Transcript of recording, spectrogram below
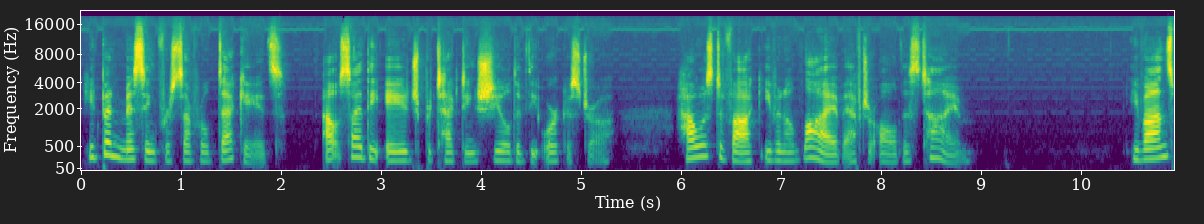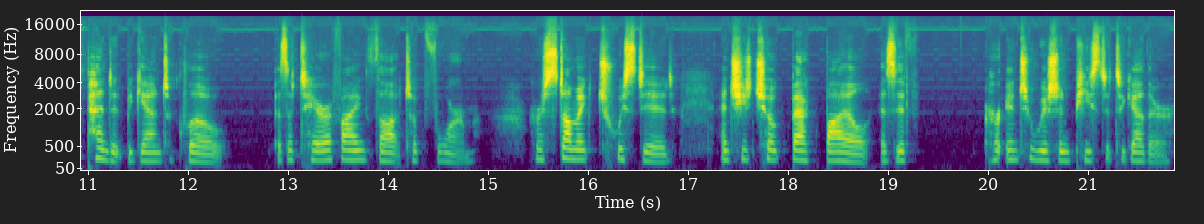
He'd been missing for several decades, outside the age protecting shield of the orchestra. How was Devac even alive after all this time? Yvonne's pendant began to glow as a terrifying thought took form. Her stomach twisted, and she choked back bile as if her intuition pieced it together.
